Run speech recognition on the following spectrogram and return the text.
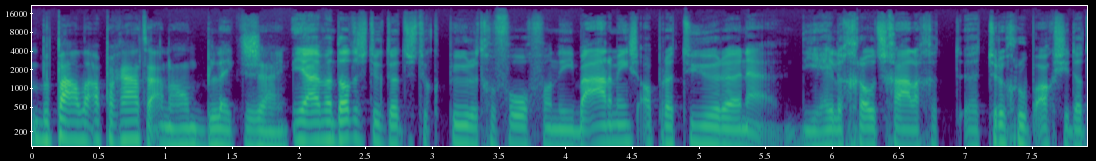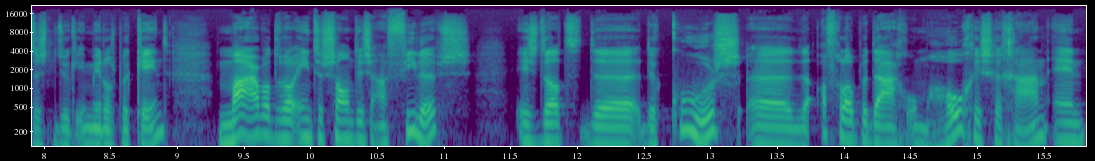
bepaalde apparaten aan de hand bleek te zijn. Ja, maar dat is natuurlijk, dat is natuurlijk puur het gevolg van die beademingsapparatuur. nou, die hele grootschalige terugroepactie, dat is natuurlijk inmiddels bekend. Maar wat wel interessant is aan Philips, is dat de, de koers uh, de afgelopen dagen omhoog is gegaan. En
